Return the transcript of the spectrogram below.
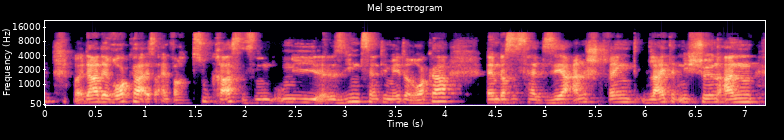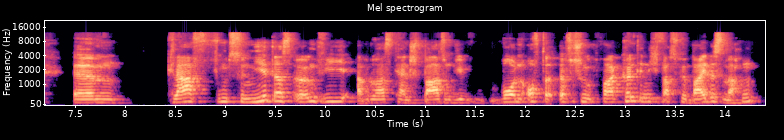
weil da der Rocker ist einfach zu krass. Das sind um die äh, sieben Zentimeter Rocker. Ähm, das ist halt sehr anstrengend, gleitet nicht schön an. Ähm, klar funktioniert das irgendwie, aber du hast keinen Spaß. Und wir wurden oft öfter schon gefragt, könnt ihr nicht was für beides machen?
